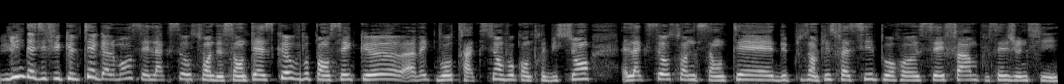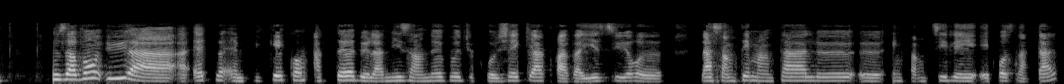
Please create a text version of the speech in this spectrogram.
L'une des difficultés également, c'est l'accès aux soins de santé. Est-ce que vous pensez que avec votre action, vos contributions, l'accès aux soins de santé est de plus en plus facile pour euh, ces femmes, pour ces jeunes filles? Nous avons eu à, être impliqués comme acteurs de la mise en œuvre du projet qui a travaillé sur euh, la santé mentale euh, infantile et, et postnatale.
